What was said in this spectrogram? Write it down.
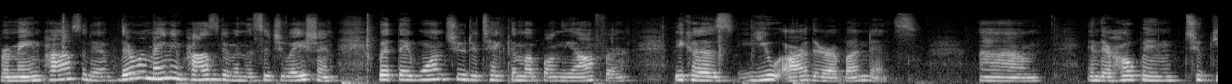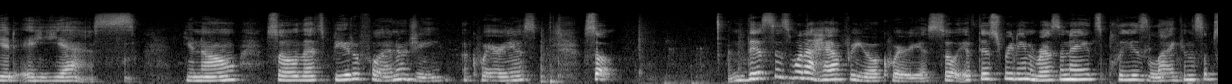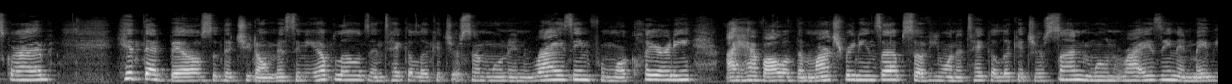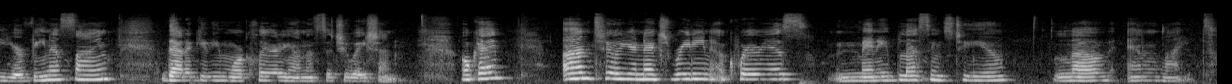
Remain positive. They're remaining positive in the situation, but they want you to take them up on the offer because you are their abundance. Um, and they're hoping to get a yes, you know. So that's beautiful energy, Aquarius. So this is what I have for you, Aquarius. So if this reading resonates, please like and subscribe. Hit that bell so that you don't miss any uploads and take a look at your sun, moon, and rising for more clarity. I have all of the March readings up, so if you want to take a look at your sun, moon, rising, and maybe your Venus sign, that'll give you more clarity on the situation. Okay? Until your next reading, Aquarius, many blessings to you. Love and light.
